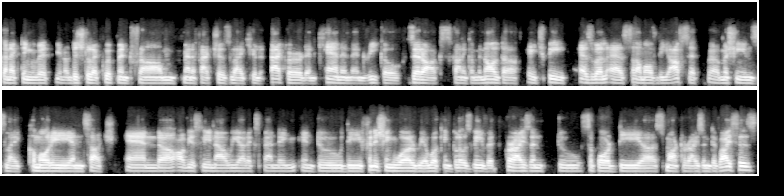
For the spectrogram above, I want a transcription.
connecting with you know digital equipment from manufacturers like Hewlett Packard and Canon and Ricoh, Xerox, Konica Minolta, HP, as well as some of the offset uh, machines like Komori and such. And uh, obviously, now we are expanding into the finishing world. We are working closely with Horizon to support the uh, Smart Horizon devices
